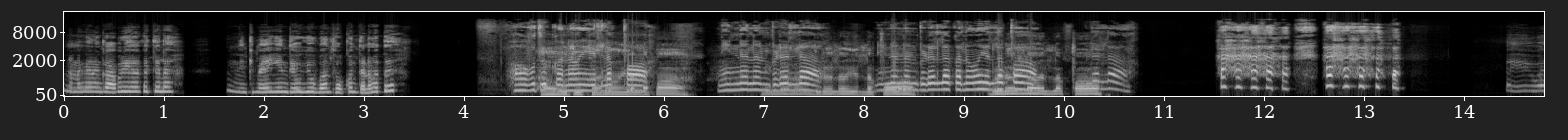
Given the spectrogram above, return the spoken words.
ನನಗ ಗಾಬರಿ ಆಗತ್ತಿಲ್ಲ ನಿಂತ ಮೇಗಿನ ದೇವ್ಗೆ ಬಂದು ಹೊಕ್ಕೊಂತಾನ ಮತ್ತೆ? ಹೌದು ಕಣೋ ಎಲ್ಲಪ್ಪ. ನಿನ್ನ ನಾನು ಬಿಡಲ್ಲ. ನಿನ್ನ ನಾನು ಬಿಡಲ್ಲ ಕಣೋ ಎಲ್ಲಪ್ಪ. ಬಿಡಲ್ಲ ಅಯ್ಯವ್ವ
